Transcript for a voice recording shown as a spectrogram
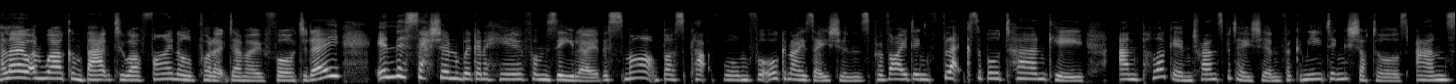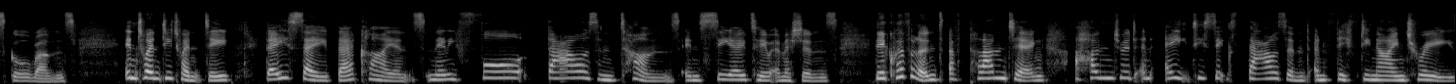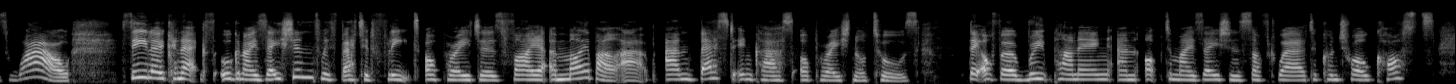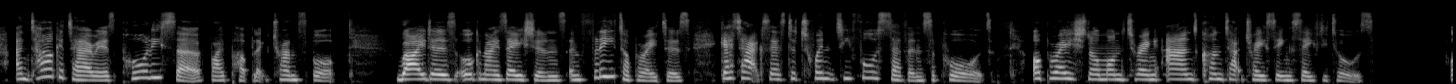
Hello and welcome back to our final product demo for today. In this session, we're going to hear from Zeelo, the smart bus platform for organisations providing flexible turnkey and plug-in transportation for commuting shuttles and school runs. In 2020, they saved their clients nearly 4,000 tonnes in CO2 emissions, the equivalent of planting 186,059 trees. Wow! Zeelo connects organisations with vetted fleet operators via a mobile app and best in class operational tools. They offer route planning and optimization software to control costs and target areas poorly served by public transport. Riders, organisations, and fleet operators get access to 24 7 support, operational monitoring, and contact tracing safety tools.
